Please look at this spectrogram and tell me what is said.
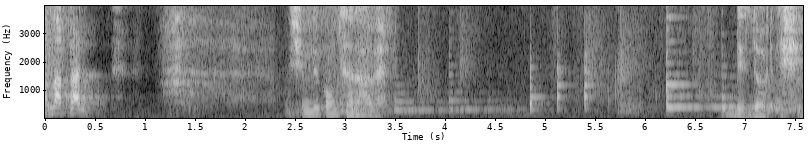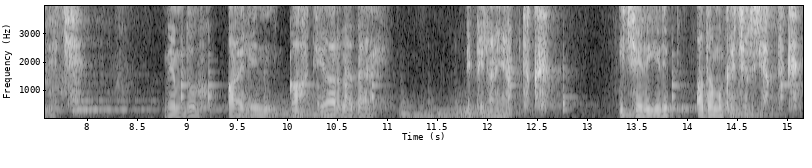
Anlat lan. Şimdi komiser abi. Biz dört kişiydik. Memduh, Aylin, Bahtiyar ve ben. Bir plan yaptık. İçeri girip adamı kaçıracaktık.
